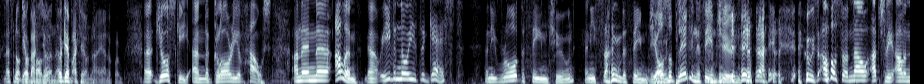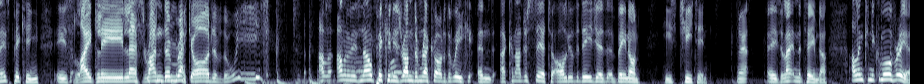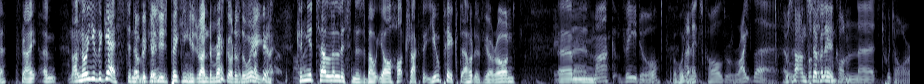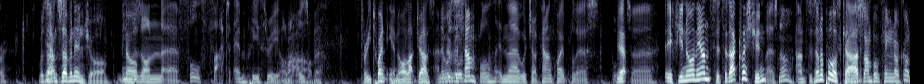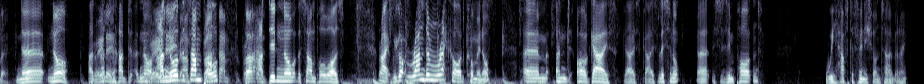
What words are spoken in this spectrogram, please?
let's not We'll talk about to that. that. We'll get back to you on that. Yeah, no problem. Uh, Joski and the Glory of House, and then uh, Alan. Now, even though he's the guest and he wrote the theme tune and he sang the theme tune, He also played in the theme tune. right, who's also now actually Alan is picking is Slightly less random record of the week. Alan, Alan is now picking his random record of the week, and uh, can I just say to all the other DJs that have been on, he's cheating. Yeah. He's letting the team down. Alan, can you come over here? Right, and I know you're the guest and No, everything. because he's picking his random record of the week. Right. Can you tell the listeners about your hot track that you picked out of your own? It's uh, Um, Mark Vido, oh, yeah. and it's called Right There. Was that on put 7 the link inch? on uh, Twitter. Was Yeah. that on 7 inch or? No. It was on uh, full fat MP3 on a USB. 320 and all that jazz. And there was a sample in there which I can't quite place. But Yep. uh, If you know the answer to that question, let us know. answers on a Has postcard. the sample king not got it? No, no. I, I- Really? I d- no, I know the I'm sample, surpri- but I didn't know what the sample was. Right, we got random record coming up, um, and oh, guys, guys, guys, listen up. Uh, this is important. We have to finish on time tonight.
